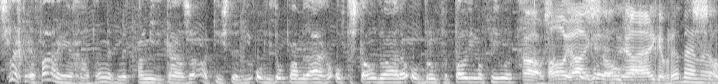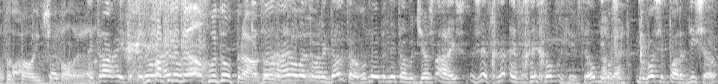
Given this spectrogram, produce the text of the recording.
slechte ervaringen gehad hè, met, met Amerikaanse artiesten die of niet opkwamen dagen, of te stoned waren, of dronk van het podium of vielen. Oh, zo Oh ja, ik, zo ja, ik heb Redman eh, Zo op het podium zien van- vallen. Ja. En trouw- ik heb er Die een het wel goed op Ik trouwens. heb wel een hele leuke anekdote want we hebben het net over Just Ice. Dat is even, even geen grap wat ik je vertel. Die, was in, die was in Paradiso.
